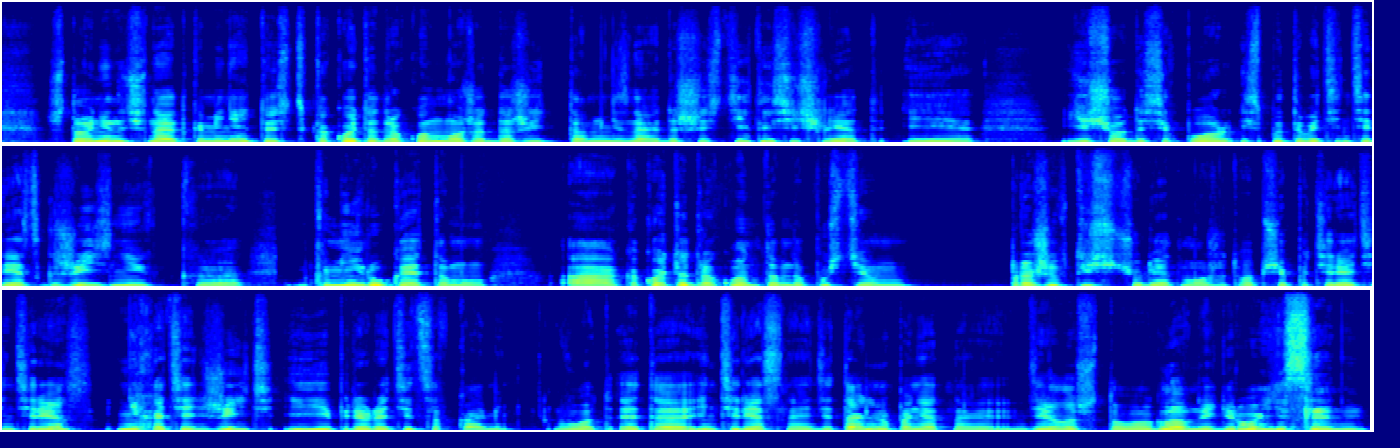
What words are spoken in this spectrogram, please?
что они начинают каменеть, то есть какой-то дракон может дожить, там, не знаю, до 6 тысяч лет и еще до сих пор испытывать интерес к жизни, к, к миру, к этому, а какой-то дракон, там, допустим, прожив тысячу лет, может вообще потерять интерес, не хотеть жить и превратиться в камень. Вот, это интересная деталь, но понятное дело, что главный герой, если они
